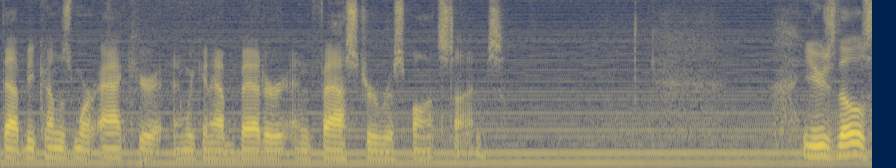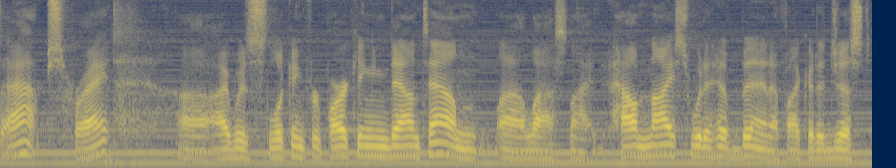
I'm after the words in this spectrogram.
that becomes more accurate and we can have better and faster response times use those apps, right? Uh, I was looking for parking in downtown uh, last night. How nice would it have been if I could have just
